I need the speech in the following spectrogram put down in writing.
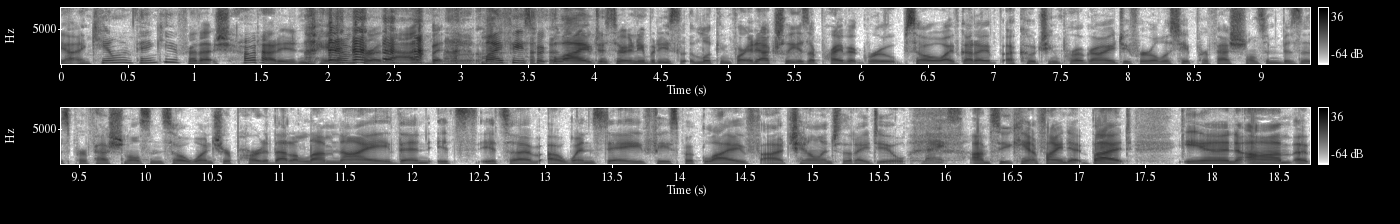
Yeah, and Keelan, thank you for that shout out. I didn't pay him for that, but my Facebook Live, just so anybody's looking for it, actually is a private group. So I've got a, a coaching program I do for real estate professionals and business professionals, and so once you're part of that alumni, then it's it's a, a Wednesday Facebook Live uh, challenge that I do. Nice. Um, so you can't find it, but in um, a,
